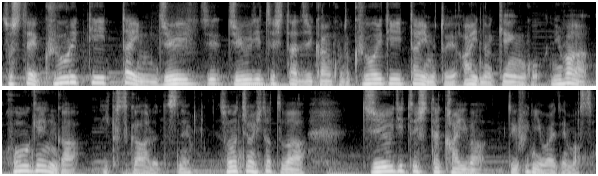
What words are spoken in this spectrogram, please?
そしてクオリティタイム充実した時間このクオリティタイムという愛の言語には方言がいくつかあるんですねそのうちの一つは充実した会話というふうに言われています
